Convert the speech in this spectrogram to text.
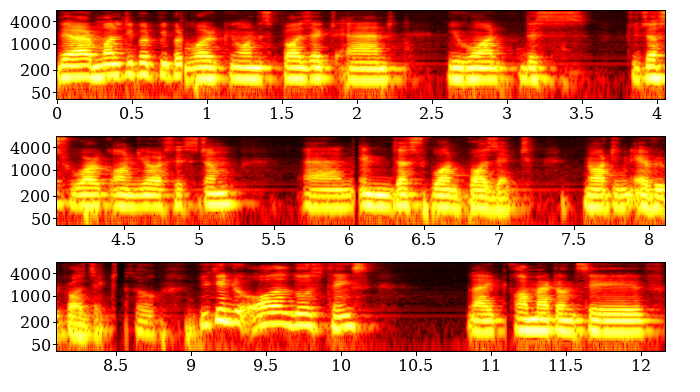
there are multiple people working on this project and you want this to just work on your system and in just one project not in every project. So you can do all those things like format on save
